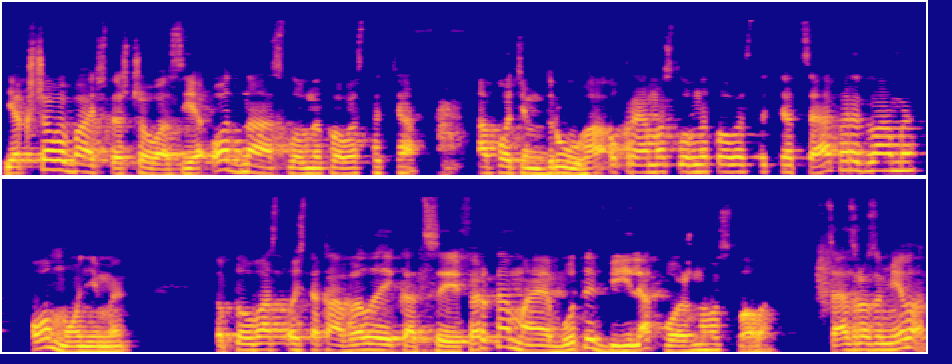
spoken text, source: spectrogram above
Якщо ви бачите, що у вас є одна словникова стаття, а потім друга окрема словникова стаття, це перед вами омоніми. Тобто у вас ось така велика циферка має бути біля кожного слова. Це зрозуміло?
